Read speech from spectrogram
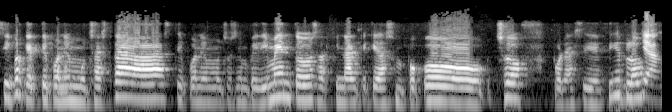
sí, porque te ponen muchas trabas, te ponen muchos impedimentos, al final te quedas un poco chof, por así decirlo. Ya.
